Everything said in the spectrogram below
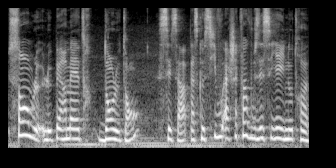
semble le permettre dans le temps, c'est ça. Parce que si vous, à chaque fois vous essayez une autre.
